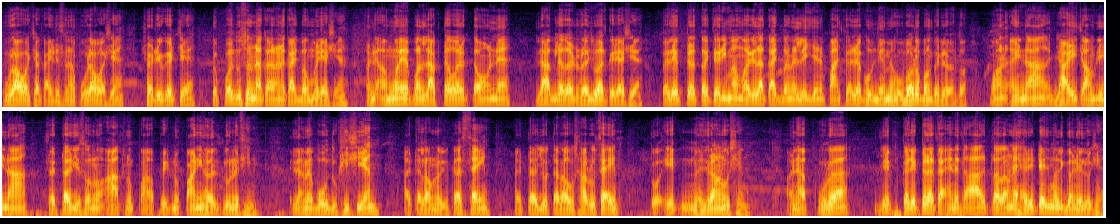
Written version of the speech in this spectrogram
પુરાવા છે, કાયદેસરના પુરાવા છે સર્ટિફિકેટ છે, તો પ્રદૂષણના કારણે કાચબા મળ્યા છે. અને અમોએ પણ લાગતા વળગતાઓને લાગ લગડ રજૂઆત કર્યા છે. કલેક્ટર કચેરીમાં મરેલા કાચબાને લઈ જઈને પાંચ કલાક સુધી અમે હોબારો પણ કર્યો હતો. પણ અહીંના જાળી ચામડીના સત્તાધીશોનું આંખનું પેટનું પાણી હલતું નથી. એટલે અમે બહુ દુઃખી છીએ. આ તલાવનો વિકાસ થાય. અત્યારે જો તલાવ સારું થાય, તો એક નજરાણું છે. અને આ પૂરા જે કલેક્ટર હતા, એને તો આ તલાવને હેરિટેજમાં ગણેલું છે.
